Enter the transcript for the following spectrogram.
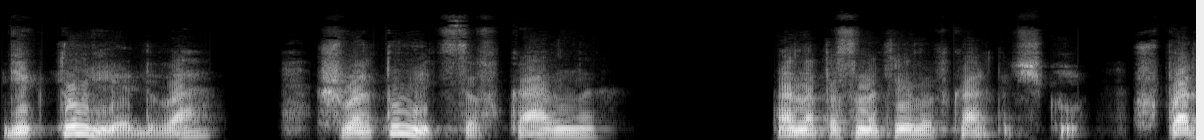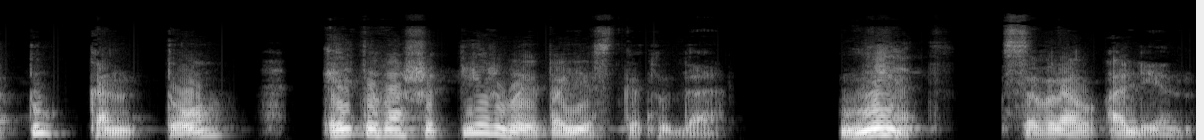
«Виктория-2», швартуется в Каннах. Она посмотрела в карточку. «В порту Канто. Это ваша первая поездка туда?» «Нет», — соврал Ален.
